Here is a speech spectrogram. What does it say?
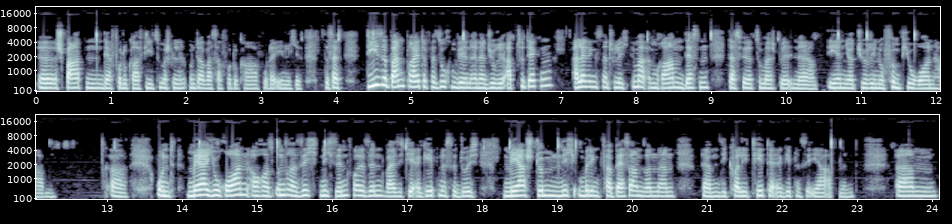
äh, Sparten der Fotografie, zum Beispiel ein Unterwasserfotograf oder ähnliches. Das heißt, diese Bandbreite versuchen wir in einer Jury abzudecken, allerdings natürlich immer im Rahmen dessen, dass wir zum Beispiel in der ENJ-Jury nur fünf Juroren haben. Äh, und mehr Juroren auch aus unserer Sicht nicht sinnvoll sind, weil sich die Ergebnisse durch mehr Stimmen nicht unbedingt verbessern, sondern ähm, die Qualität der Ergebnisse eher abnimmt. Ähm,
